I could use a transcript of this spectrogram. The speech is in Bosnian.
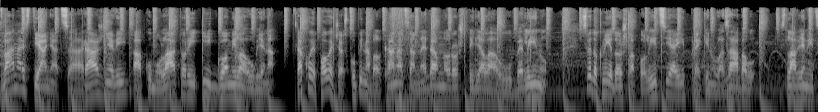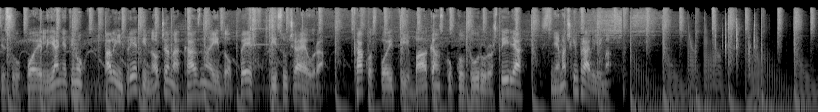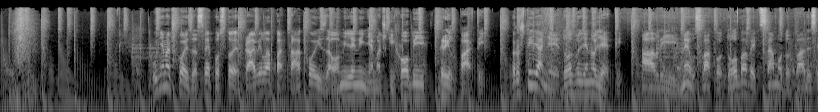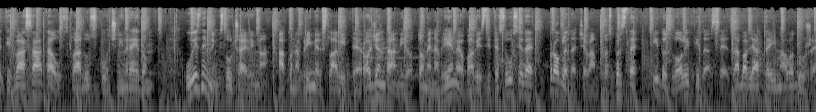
12 janjaca, ražnjevi, akumulatori i gomila ugljena. Tako je poveća skupina Balkanaca nedavno roštiljala u Berlinu. Sve dok nije došla policija i prekinula zabavu. Slavljenici su pojeli janjetinu, ali im prijeti novčana kazna i do 5000 eura. Kako spojiti balkansku kulturu roštilja s njemačkim pravilima? U Njemačkoj za sve postoje pravila, pa tako i za omiljeni njemački hobi grill party. Roštiljanje je dozvoljeno ljeti, ali ne u svako doba, već samo do 22 sata u skladu s kućnim redom. U iznimnim slučajevima, ako na primjer slavite rođendan i o tome na vrijeme obavijestite susjede, progledat će vam kroz prste i dozvoliti da se zabavljate i malo duže.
